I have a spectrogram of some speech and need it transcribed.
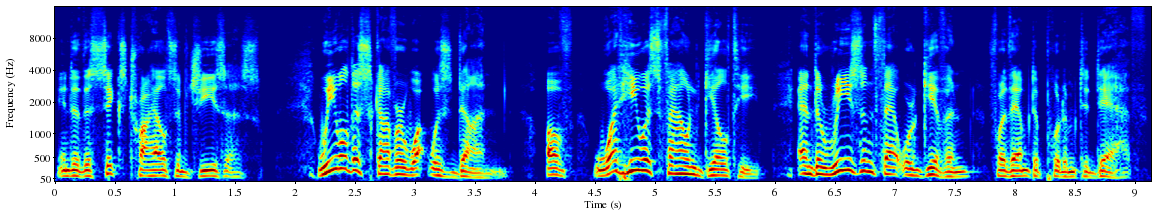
into the six trials of Jesus. We will discover what was done, of what he was found guilty, and the reasons that were given for them to put him to death.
